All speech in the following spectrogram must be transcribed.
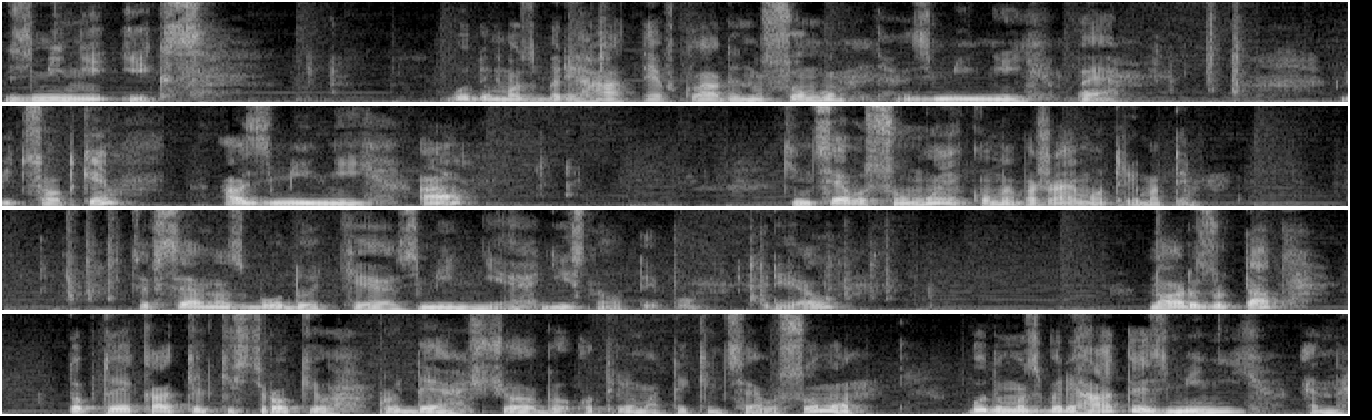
Зміні X будемо зберігати вкладену суму, в зміні P відсотки, а в A кінцеву суму, яку ми бажаємо отримати. Це все в нас будуть е, змінні дійсного типу real. Ну а результат, тобто яка кількість років пройде, щоб отримати кінцеву суму, будемо зберігати змінній n.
